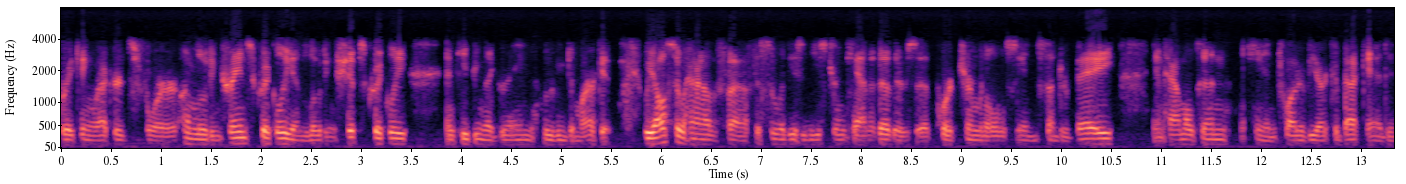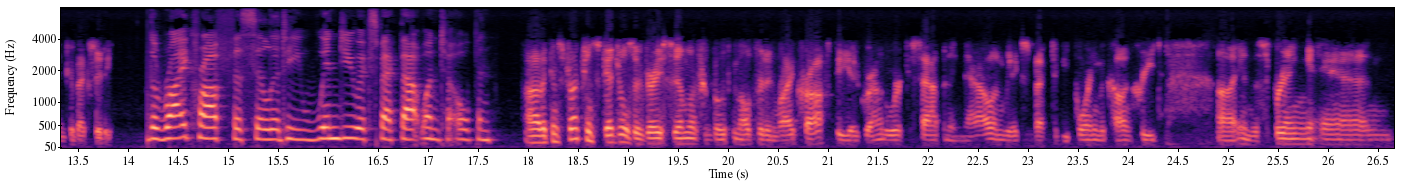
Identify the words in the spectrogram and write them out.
breaking records for unloading trains quickly and loading ships quickly and keeping the grain moving to market. We also have uh, facilities in eastern Canada. There's uh, port terminals in Thunder Bay, in Hamilton, in Trois-Rivières, Quebec, and in Quebec City. The Rycroft facility, when do you expect that one to open? Uh, the construction schedules are very similar for both Melfort and Rycroft. The uh, groundwork is happening now, and we expect to be pouring the concrete uh, in the spring and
